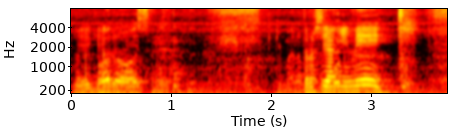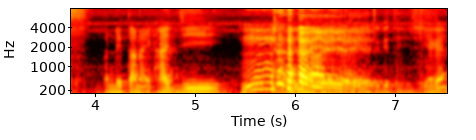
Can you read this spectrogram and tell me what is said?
iya, gitu. Boros. Gimana? Terus yang ini pendeta naik haji, hmm iya iya gitu gitu. ya kan?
